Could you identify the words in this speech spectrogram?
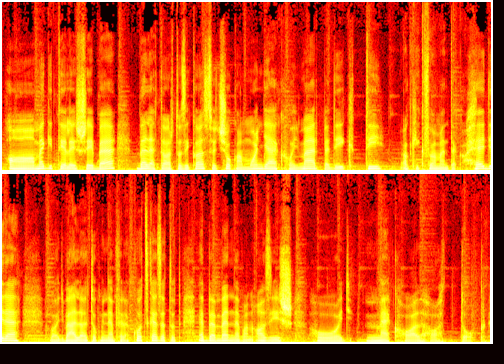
a megítélésébe beletartozik az, hogy sokan mondják, hogy már pedig ti, akik fölmentek a hegyre, vagy vállaltok mindenféle kockázatot, ebben benne van az is, hogy meghalhattok.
